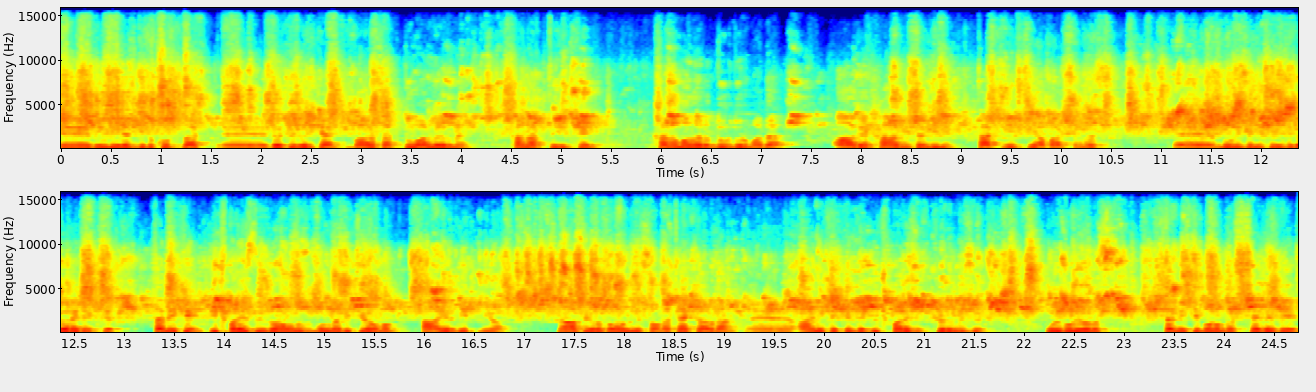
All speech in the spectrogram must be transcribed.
e, bildiğiniz gibi kurtlar e, dökülürken bağırsak duvarlarını kanattığı için kanamaları durdurmada A ve K vitamini takviyesi yaparsanız e, bu bizim işimizi görecektir. Tabii ki iç parazit uygulamamız bununla bitiyor mu? Hayır bitmiyor. Ne yapıyoruz? 10 gün sonra tekrardan e, aynı şekilde iç parazit kürümüzü uyguluyoruz. Tabii ki bunun da sebebi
